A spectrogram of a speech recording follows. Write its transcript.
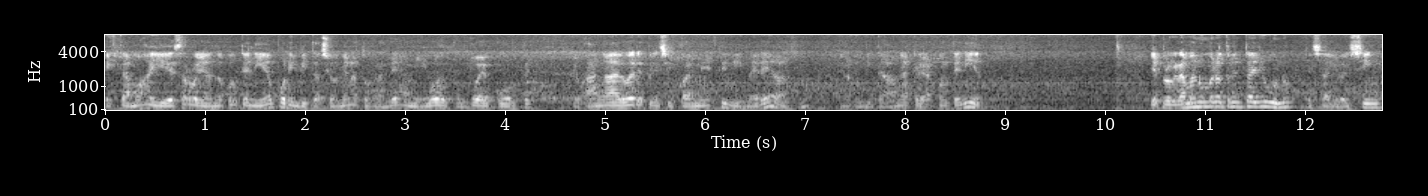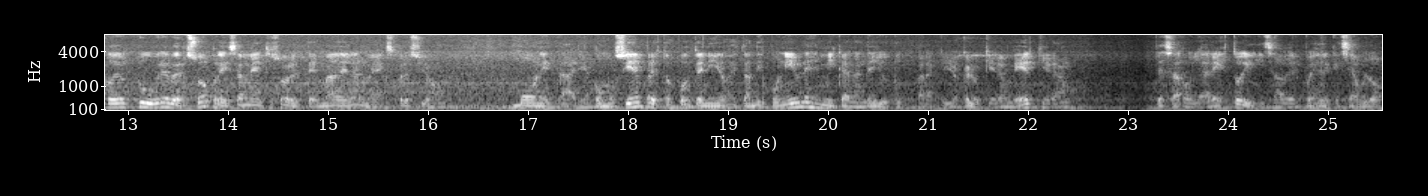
estamos allí desarrollando contenido por invitación de nuestros grandes amigos de punto de corte Johan Álvarez principalmente y Mimmer Evans, que nos invitaban a crear contenido. Y el programa número 31, que salió el 5 de octubre, versó precisamente sobre el tema de la nueva expresión monetaria. Como siempre, estos contenidos están disponibles en mi canal de YouTube para aquellos que lo quieran ver, quieran desarrollar esto y saber pues de qué se habló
